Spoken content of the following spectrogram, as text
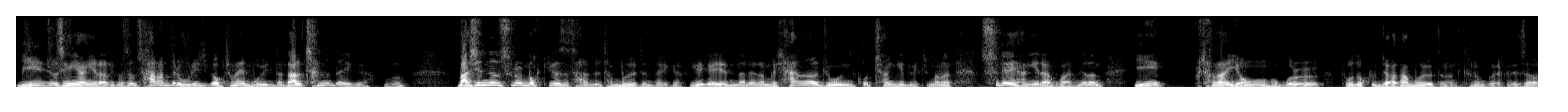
미주 생향이라는 것은 사람들이 우리 집에 엄청나게 모인다. 나를 찾는다 이거야. 어. 맛있는 술을 먹기 위해서 사람들이 다 모여든다 이게. 그러니까 옛날에는 뭐 향을 좋은 꽃향기도 있지만은 술의 향이라고 하면은 이 천하 영국을 도덕군자가 다 모여드는 그런 거예요. 그래서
